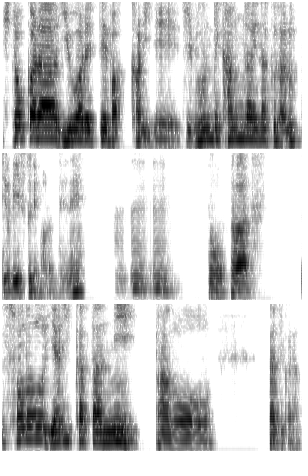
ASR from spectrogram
人から言われてばっかりで自分で考えなくなるっていうリスクでもあるんだよね。うんうんそう。だから、そのやり方に、あの、なんていうかな。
